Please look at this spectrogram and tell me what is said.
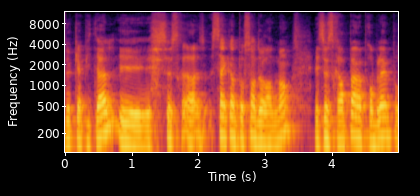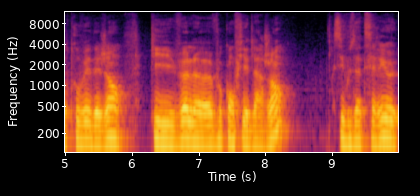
de capital et ce sera 50% de rendement. Et ce ne sera pas un problème pour trouver des gens qui veulent vous confier de l'argent. Si vous êtes sérieux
